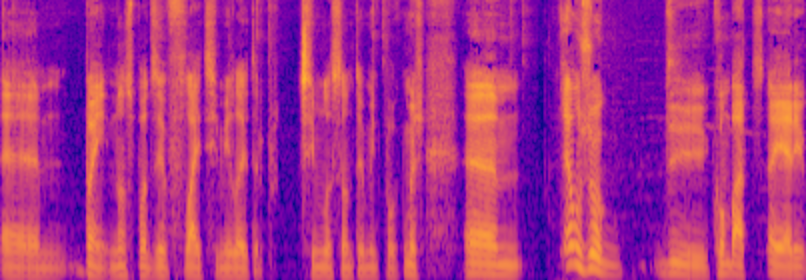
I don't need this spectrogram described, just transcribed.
Um, bem, não se pode dizer flight simulator porque de simulação tem muito pouco, mas um, é um jogo de combate aéreo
